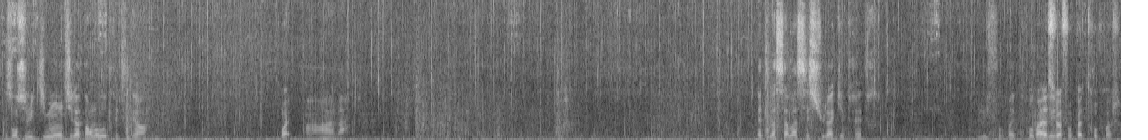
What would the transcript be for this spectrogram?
toute façon, celui qui monte, il attend l'autre, etc. Ouais. Voilà. Peut-être là, ça va, c'est celui-là qui est traître. Lui, faut pas être trop Ouais, celui-là, faut pas être trop proche.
